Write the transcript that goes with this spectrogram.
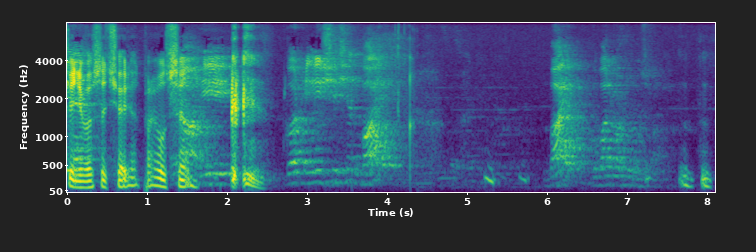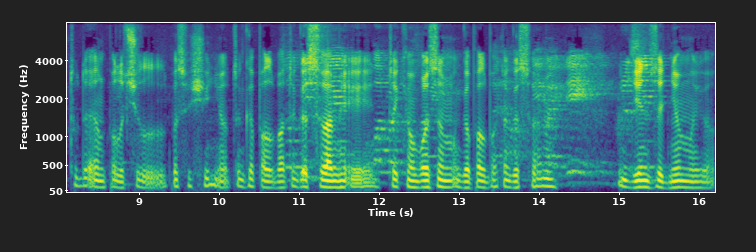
Шинивасачари отправился туда, он получил посвящение от Гопалбата Госвами, и таким образом Гопалбата Госвами день за днем ее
